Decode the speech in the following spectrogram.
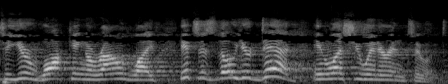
to your walking around life. It's as though you're dead unless you enter into it.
